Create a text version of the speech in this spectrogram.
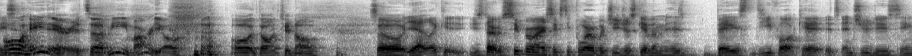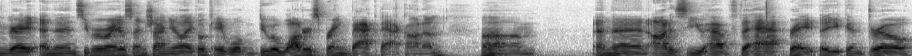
he's- Oh, hey there, it's uh, me, Mario. oh, don't you know? So yeah, like you start with Super Mario 64, but you just give him his base default kit. It's introducing right, and then Super Mario Sunshine, you're like, okay, we'll do a water spraying backpack on him. Um, and then Odyssey, you have the hat right that you can throw.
